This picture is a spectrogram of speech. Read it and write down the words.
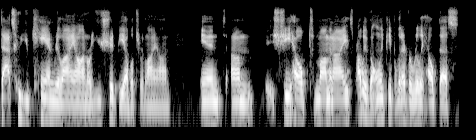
that's who you can rely on, or you should be able to rely on and um, she helped mom and I. It's probably the only people that ever really helped us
